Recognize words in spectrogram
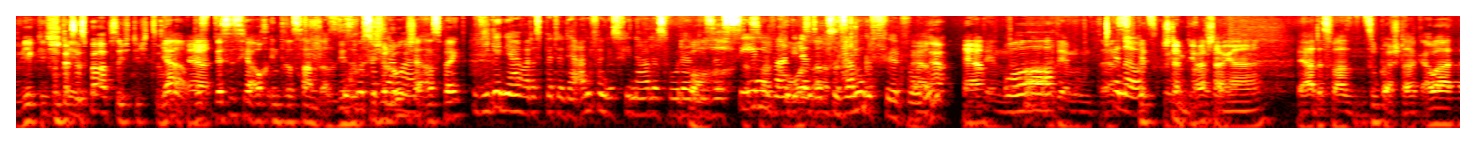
wirklich steht. Und das ist beabsichtigt so. ja, Ja. Das, das ist ja auch interessant. Also dieser Große psychologische. Aspekt. Wie genial war das bitte, der Anfang des Finales, wo dann Boah, diese Szenen war waren, die dann so zusammengeführt wurden. Ja. ja. Mit dem, Oh, mit dem äh, genau. Stimmt, die war stark, ja. Ja, das war super stark. Aber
